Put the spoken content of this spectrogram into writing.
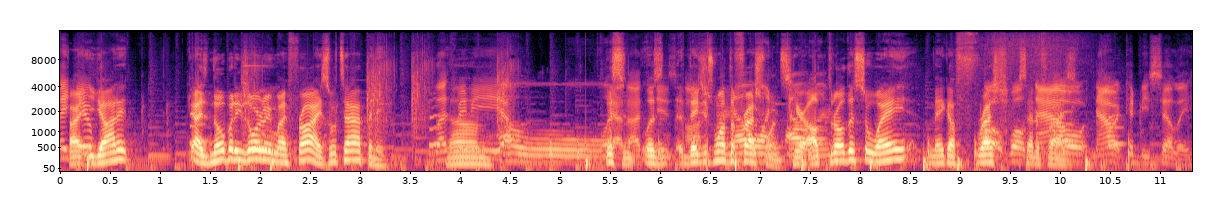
All right, you. you got it? Guys, nobody's ordering my fries. What's happening? Let uh, Um, maybe. Listen, yeah, listen. They They just want the fresh one, ones. Here, I'll throw this away. Make a fresh oh, well, set of now, fries. now it could be silly.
